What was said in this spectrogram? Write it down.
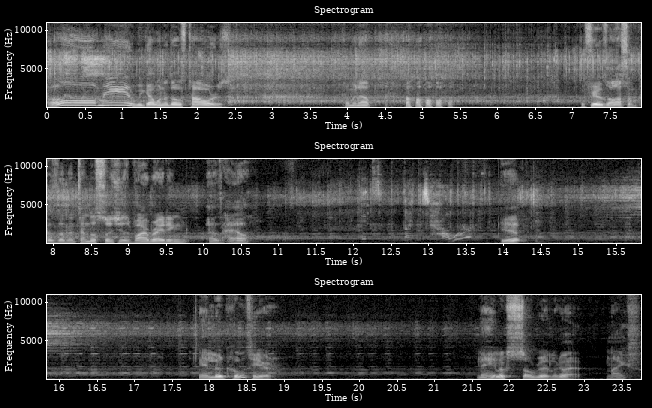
Oh, man. We got one of those towers. Coming up. it feels awesome because the Nintendo Switch is vibrating as hell. It's a tower? Yep. And look who's here. Man, he looks so good. Look at that. Nice.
